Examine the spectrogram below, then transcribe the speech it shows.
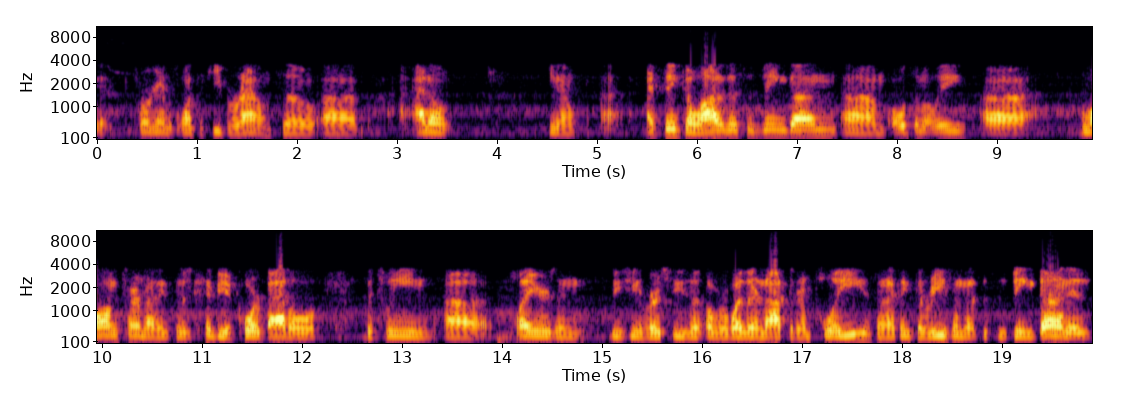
that programs want to keep around. So uh, I don't, you know, I think a lot of this is being done. Um, ultimately, uh, long term, I think there's going to be a court battle between uh, players and these universities over whether or not they're employees. And I think the reason that this is being done is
